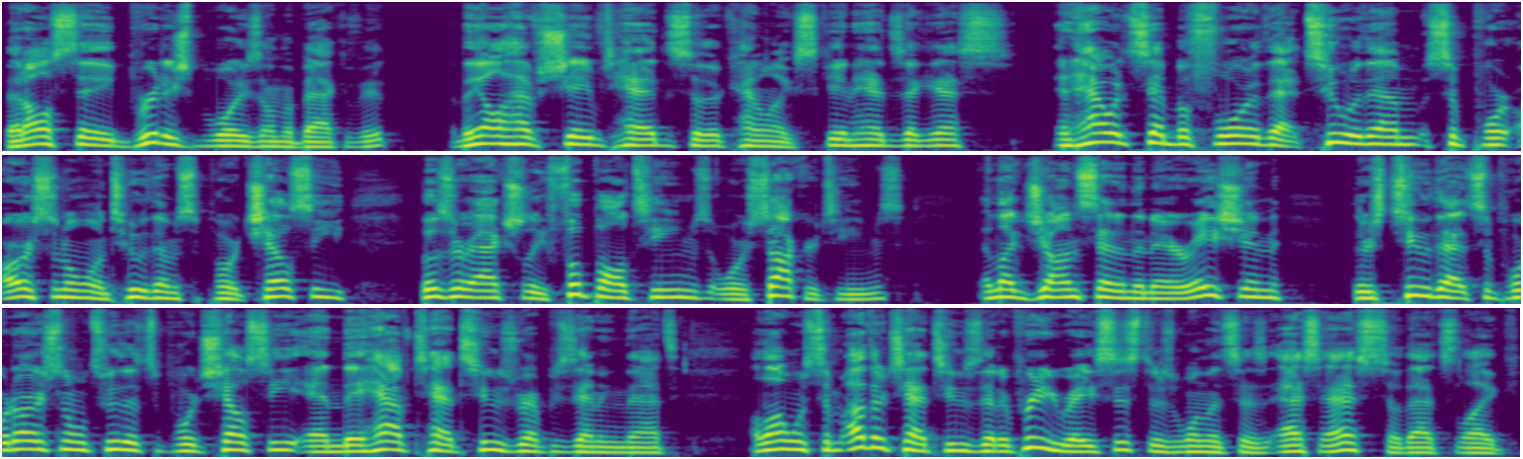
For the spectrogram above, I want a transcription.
that all say British boys on the back of it. And they all have shaved heads, so they're kind of like skinheads, I guess. And Howard said before that two of them support Arsenal and two of them support Chelsea. Those are actually football teams or soccer teams. And like John said in the narration, there's two that support Arsenal, two that support Chelsea, and they have tattoos representing that, along with some other tattoos that are pretty racist. There's one that says SS, so that's like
